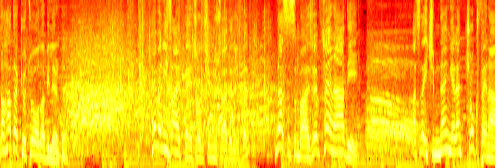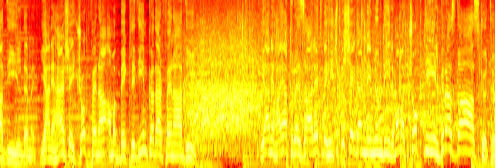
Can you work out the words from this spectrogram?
Daha da kötü olabilirdi. Hemen izah etmeye çalışayım müsaadenizle. Nasılsın Bayce? Fena değil. Aslında içimden gelen çok fena değil demek. Yani her şey çok fena ama beklediğim kadar fena değil. Yani hayat rezalet ve hiçbir şeyden memnun değilim ama çok değil, biraz daha az kötü.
